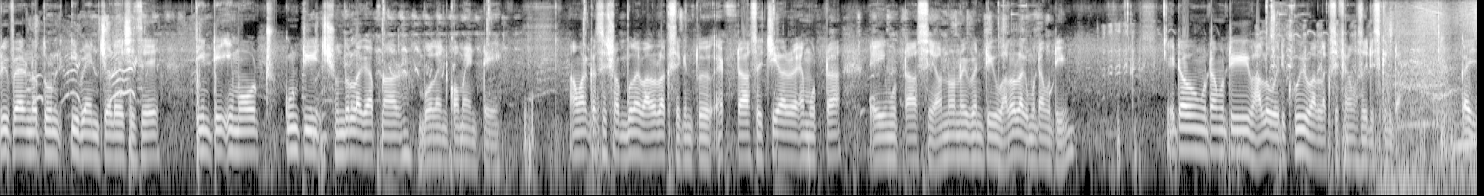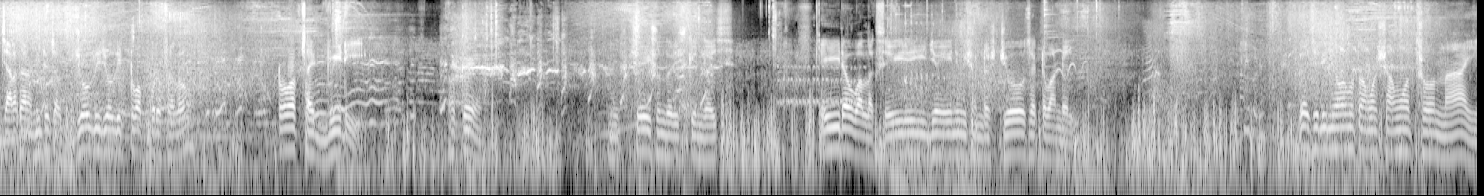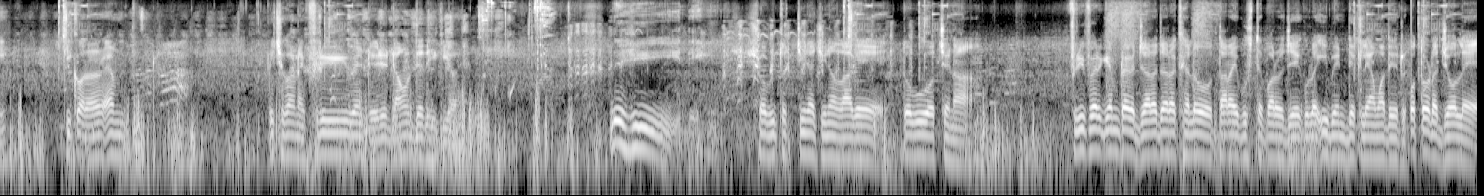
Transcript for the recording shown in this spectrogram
Free fire নতুন event চলে এসেছে। তিনটি ইমোট কোনটি সুন্দর লাগে আপনার বলেন কমেন্টে আমার কাছে সবগুলোই ভালো লাগছে, কিন্তু একটা আছে চেয়ার এমোটটা এই ইমোটটা আছে। অন্য অন্য ইভেন্টটি ভালো লাগে মোটামুটি। এটাও মোটামুটি ভালো, এটি খুবই ভালো লাগছে ফেমাস এই স্কিনটা গাইজ যারা যারা নিতে চাও, জলদি জলদি টপ করে ফেলো। টপ সাইড বিডি ওকে সেই সুন্দর স্কিন গাইস এইটাও ভালো লাগছে। এই যে অ্যানিমেশনটা জোস একটা বান্ডেল এটি নেওয়ার মতো আমার সামর্থ্য নাই। কি করার? এম- কিছু করার নাই। ফ্রি ইভেন্ট এটা ডাউনলোড দিয়ে দেখি কি হয়। দেখি দেখি। সবই তো চিনা চিনা লাগে তবু হচ্ছে না। ফ্রি ফায়ার গেমটা যারা যারা খেলো, তারাই বুঝতে পারো যে এগুলো ইভেন্ট দেখলে আমাদের কতটা জ্বলে।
